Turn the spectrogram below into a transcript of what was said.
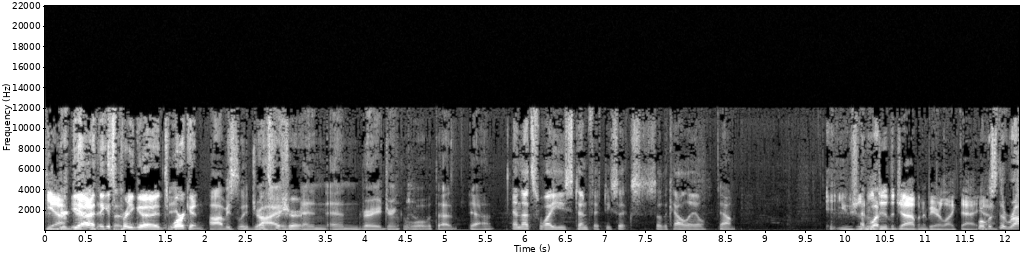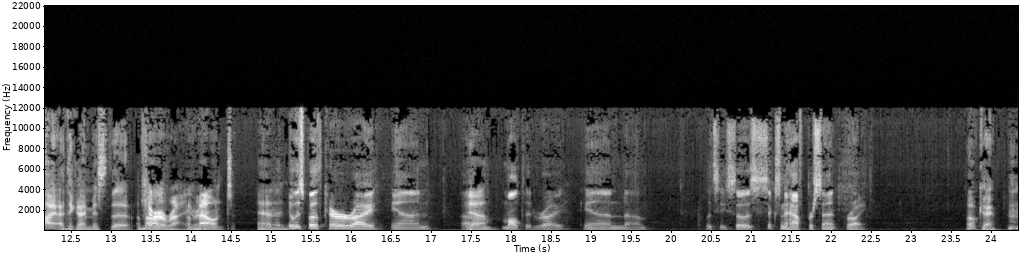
Yeah. you're good. Yeah, I think it's pretty good. It's working. Obviously That's dry for sure. and and very drinkable with that. Yeah. And that's why I use 1056, so the Cal Ale. Yeah. It usually And will what- do the job in a beer like that. What yeah. was the rye? I think I missed the amount. Cara rye, right? amount and It was both Cara rye and um, Yeah. malted rye, and um, let's see, so it's six and a half percent rye. okay. Hmm.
